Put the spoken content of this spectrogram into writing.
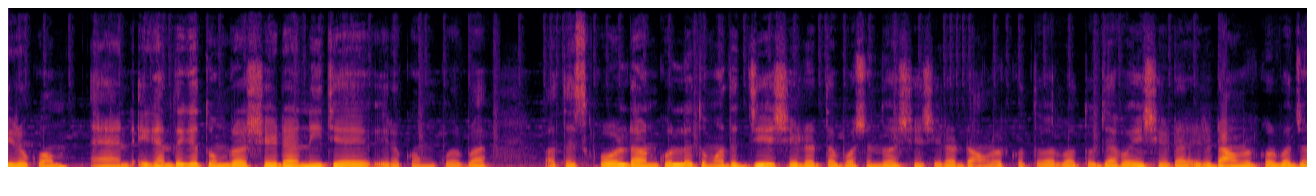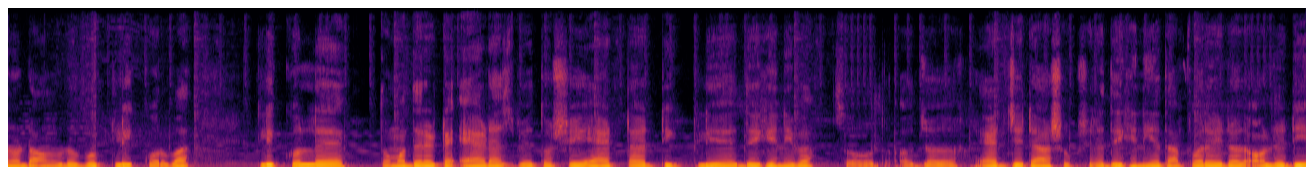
এরকম। অ্যান্ড এখান থেকে তোমরা শেডার নিচে এরকম করবা। অর্থাৎ স্ক্রোল ডাউন করলে তোমাদের যে শেডারটা পছন্দ হয় সেই শেডার ডাউনলোড করতে পারবা। তো দেখো এই শেডার এটা ডাউনলোড করবার জন্য ডাউনলোডের উপর ক্লিক করবা। ক্লিক করলে তোমাদের একটা অ্যাড আসবে। তো সেই অ্যাডটা ঠিক দেখে নিবা। সো অ্যাড যেটা আসুক সেটা দেখে নিয়ে তারপরে এটা অলরেডি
